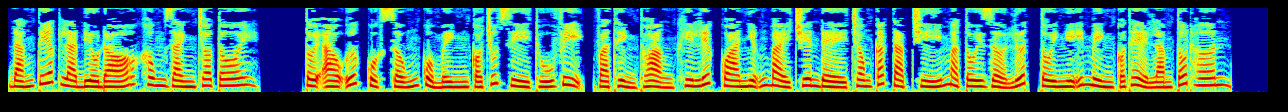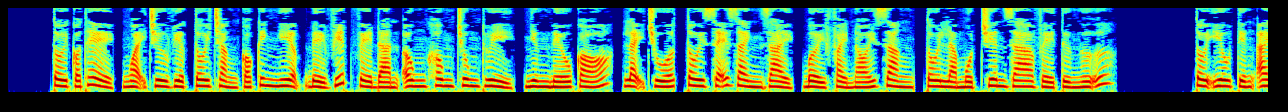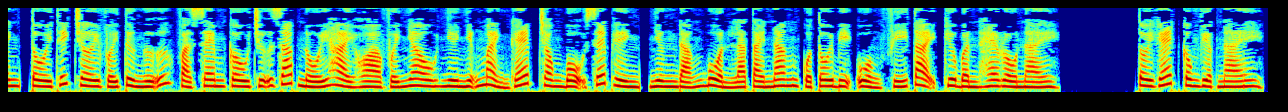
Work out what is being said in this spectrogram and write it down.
Đáng tiếc là điều đó không dành cho tôi. Tôi ao ước cuộc sống của mình có chút gì thú vị, và thỉnh thoảng khi liếc qua những bài chuyên đề trong các tạp chí mà tôi dở lướt, tôi nghĩ mình có thể làm tốt hơn. Tôi có thể, ngoại trừ việc tôi chẳng có kinh nghiệm để viết về đàn ông không trung thủy, nhưng nếu có, lạy chúa, tôi sẽ giành giải, bởi phải nói rằng, tôi là một chuyên gia về từ ngữ. Tôi yêu tiếng Anh, tôi thích chơi với từ ngữ và xem câu chữ giáp nối hài hòa với nhau như những mảnh ghép trong bộ xếp hình, nhưng đáng buồn là tài năng của tôi bị uổng phí tại Cuban Hero này. Tôi ghét công việc này.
